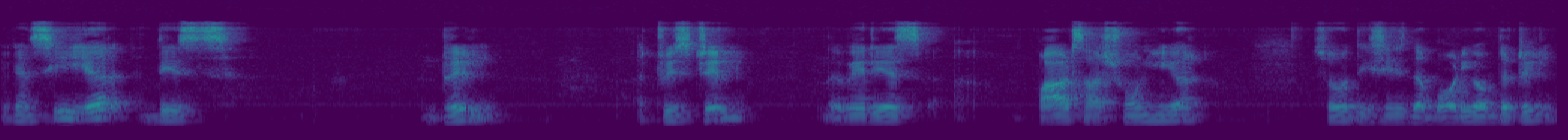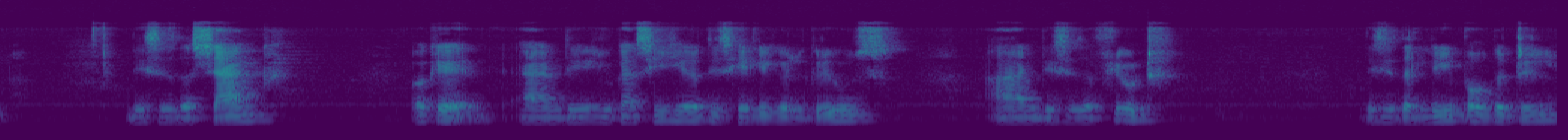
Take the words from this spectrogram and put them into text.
you can see here this drill a twist drill. The various uh, parts are shown here. So this is the body of the drill. This is the shank. Okay and the, you can see here these helical grooves and this is a flute. This is the lip of the drill.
